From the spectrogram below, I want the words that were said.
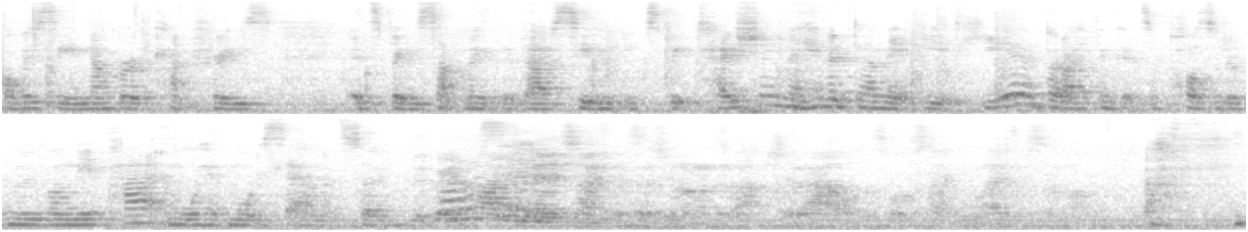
Obviously, a number of countries it's been something that they've set an expectation. They haven't done that yet here, but I think it's a positive move on their part, and we'll have more to say on it soon. The Green Party made its own decision on it about two hours, what's taking Labor so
